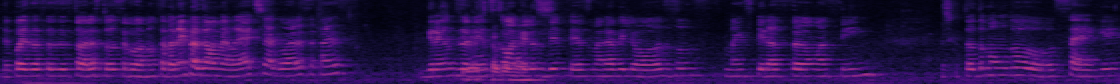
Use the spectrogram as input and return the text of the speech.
depois dessas histórias todas, você falou, não sabe nem fazer um omelete, agora você faz grandes Grandes eventos com casamentos. aqueles buffets maravilhosos, uma inspiração assim. Acho que todo mundo segue,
